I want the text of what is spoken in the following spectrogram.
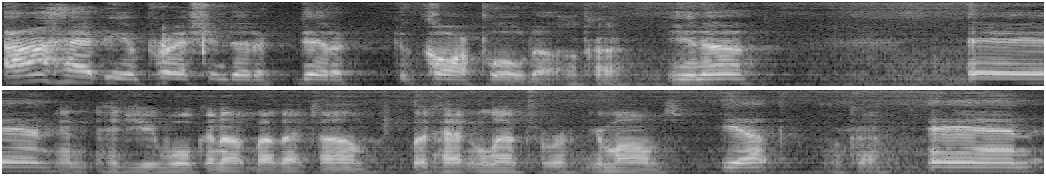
I had the impression that a, that a, a car pulled up. Okay. You know, and And had you woken up by that time, but hadn't left for your mom's? yep, Okay. and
